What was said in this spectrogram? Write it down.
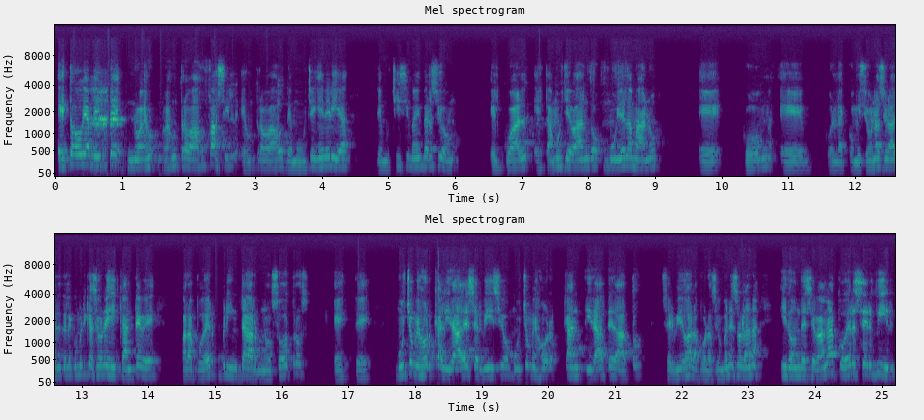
Esto obviamente no es, no es un trabajo fácil, es un trabajo de mucha ingeniería, de muchísima inversión, el cual estamos llevando muy de la mano eh, con, eh, con la Comisión Nacional de Telecomunicaciones y CanTV para poder brindar nosotros este, mucho mejor calidad de servicio, mucho mejor cantidad de datos servidos a la población venezolana y donde se van a poder servir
